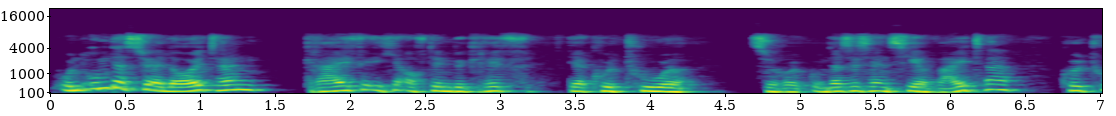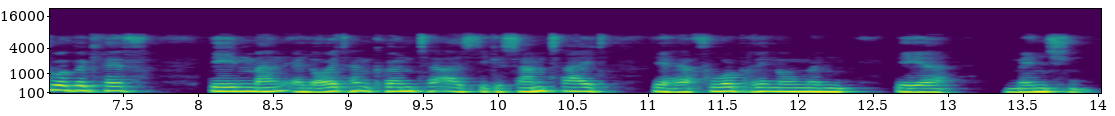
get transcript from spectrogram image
Und um das zu erläutern, greife ich auf den Begriff der Kultur zurück. Und das ist ein sehr weiter Kulturbegriff, den man erläutern könnte als die Gesamtheit der Hervorbringungen der Menschen.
